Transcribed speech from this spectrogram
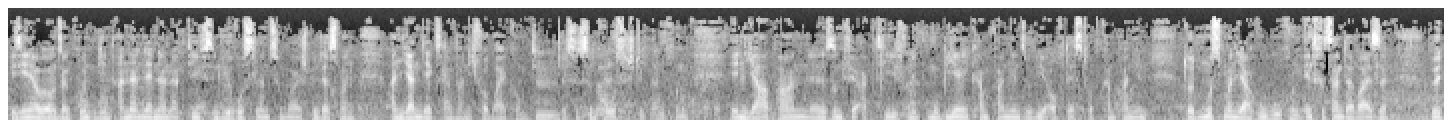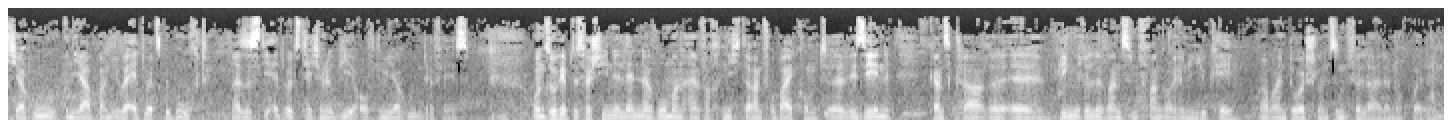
Wir sehen aber bei unseren Kunden, die in anderen Ländern aktiv sind, wie Russland zum Beispiel, dass man an Yandex einfach nicht vorbeikommt. Mhm. Das ist ein großes Stück Kuchen. In Japan äh, sind wir aktiv mit mobilen Kampagnen sowie auch Desktop-Kampagnen. Dort muss man Yahoo buchen. Interessanterweise wird Yahoo in Japan über AdWords gebucht. Also es ist die AdWords-Technologie auf dem Yahoo-Interface. Mhm. Und so gibt es verschiedene Länder, wo man einfach nicht daran vorbeikommt. Äh, wir sehen ganz klare äh, Bing-Relevanz in Frankreich und in UK, aber in Deutschland sind wir leider noch bei den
